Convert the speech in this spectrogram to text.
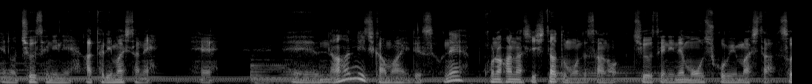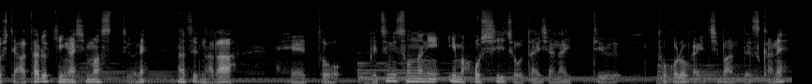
えー、の抽選にね当たりましたね、ええー、何日か前ですよね。この話したと思うんです。あの抽選にね申し込みました。そして当たる気がしますっていうね。なぜならえっ、ー、と別にそんなに今欲しい状態じゃないっていうところが一番ですかね、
